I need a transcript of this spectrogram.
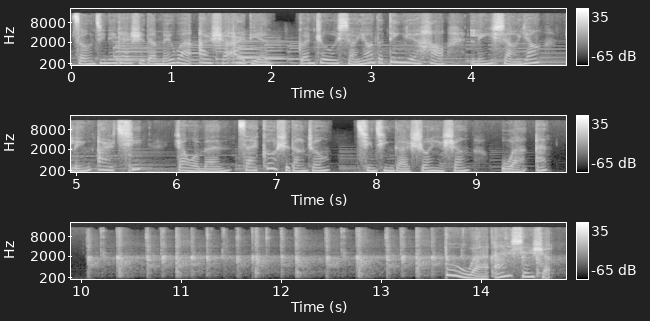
从今天开始的每晚二十二点，关注小妖的订阅号“林小妖零二七”，让我们在故事当中轻轻地说一声晚安。不晚安先生，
